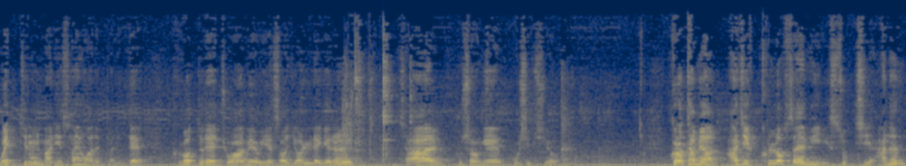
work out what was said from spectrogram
웨지를 많이 사용하는 편인데 그것들의 조합에 의해서 14개를 잘 구성해 보십시오. 그렇다면 아직 클럽 사용이 익숙치 않은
